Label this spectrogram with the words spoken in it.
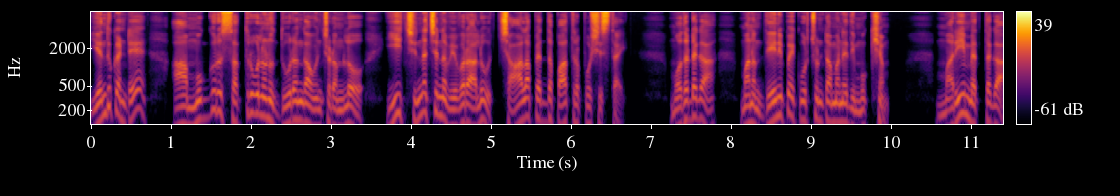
ఎందుకంటే ఆ ముగ్గురు శత్రువులను దూరంగా ఉంచడంలో ఈ చిన్న చిన్న వివరాలు చాలా పెద్ద పాత్ర పోషిస్తాయి. మొదటగా మనం దేనిపై కూర్చుంటామనేది ముఖ్యం. మరీ మెత్తగా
